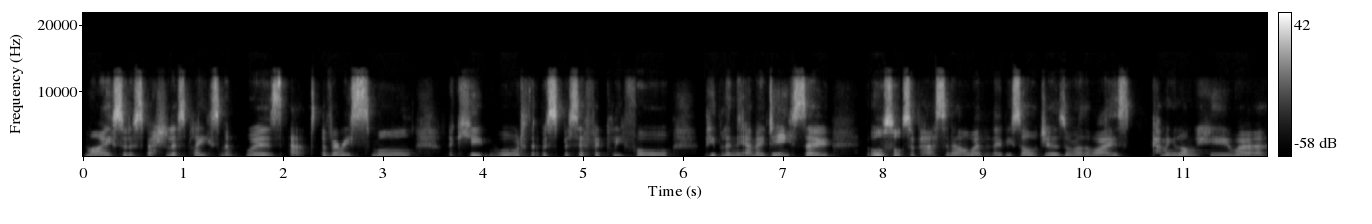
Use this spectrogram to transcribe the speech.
My sort of specialist placement was at a very small acute ward that was specifically for people in the MOD. So all sorts of personnel, whether they be soldiers or otherwise, coming along who were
